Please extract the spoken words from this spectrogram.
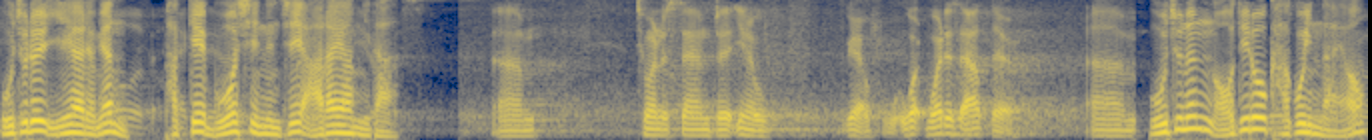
우주를 이해하려면 밖에 무엇이 있는지 알아야 합니다. um, uh, there. 우주는 어디로 가고 있나요?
